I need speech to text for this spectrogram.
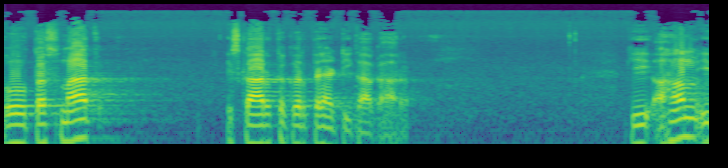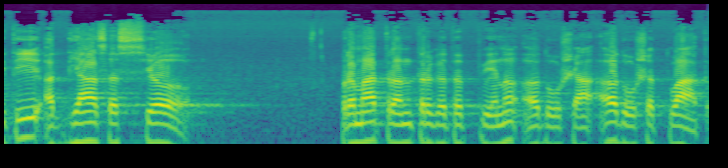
तो तस्मात इसका अर्थ करते हैं टीकाकार। कि अहम इति अध्यासस्य। प्रमात्र अंतर्गतत्वेन अदोषा, अदोषत्वात्।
